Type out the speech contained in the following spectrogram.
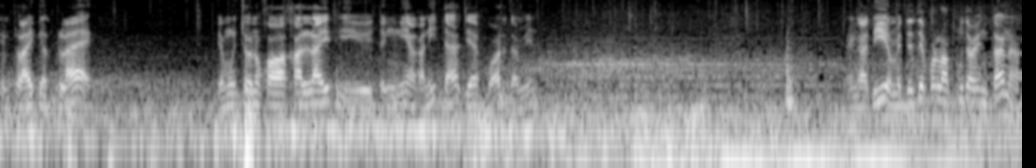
Gameplay, gameplay. Ya mucho no jugaba Half-Life y tenía ganitas ya de jugar también. Venga, tío, métete por la puta ventana.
